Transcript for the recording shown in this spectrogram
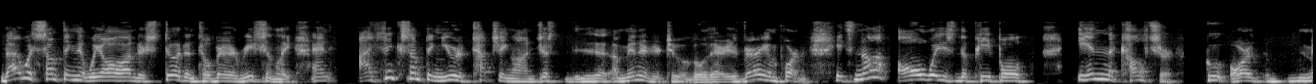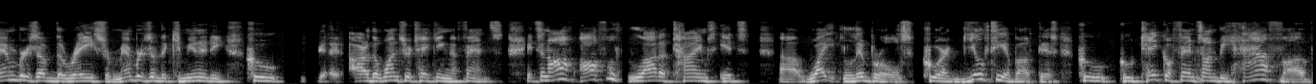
that was something that we all understood until very recently. And I think something you were touching on just uh, a minute or two ago there is very important. It's not always the people in the culture who or members of the race or members of the community who are the ones who are taking offense. It's an aw- awful lot of times it's uh, white liberals who are guilty about this, who who take offense on behalf of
